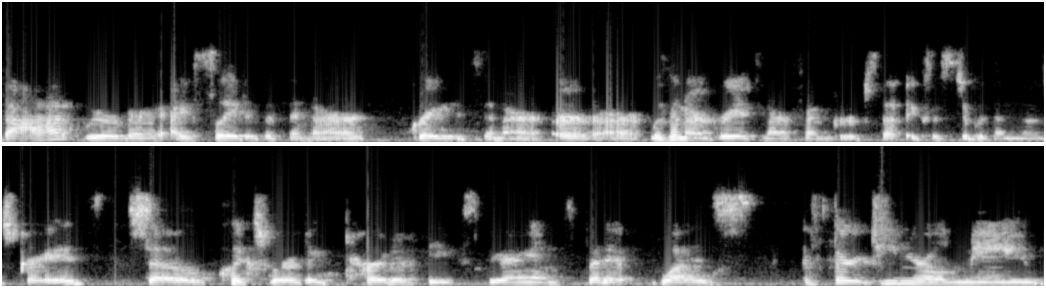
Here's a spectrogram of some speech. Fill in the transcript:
that. We were very isolated within our grades and our, or our, within our grades and our friend groups that existed within those grades. So cliques were a big part of the experience, but it was a 13 year old me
